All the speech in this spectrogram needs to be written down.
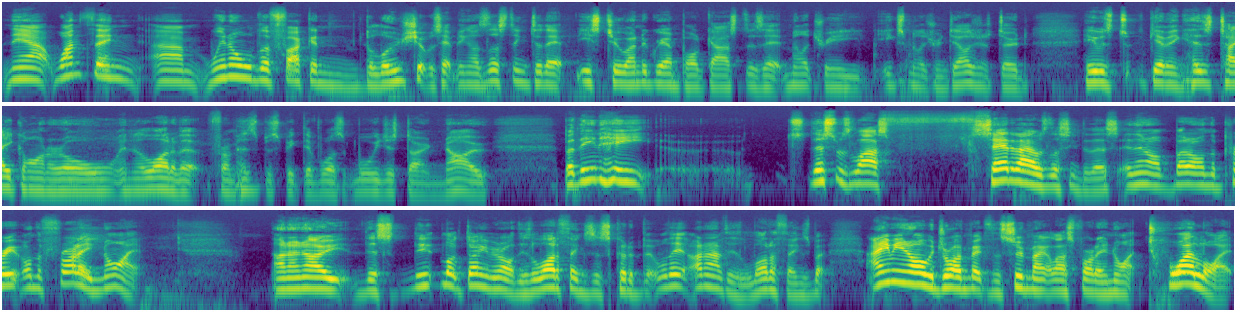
now, one thing, um, when all the fucking balloon shit was happening, I was listening to that S2 Underground podcast, is that military, ex military intelligence dude. He was t- giving his take on it all, and a lot of it from his perspective was, well, we just don't know. But then he, this was last f- Saturday, I was listening to this, and then, on, but on the pre, on the Friday night, and I know this. th- Look, don't get me wrong. There's a lot of things this could have been. Well, there, I don't know if there's a lot of things, but Amy and I were driving back from the supermarket last Friday night, twilight,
